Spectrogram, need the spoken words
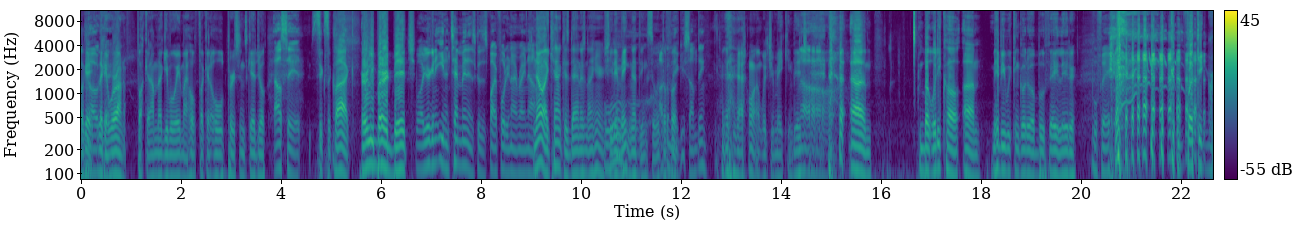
Okay, Oh, look okay. at we're on a fucking. I'm gonna give away my whole fucking old person schedule. I'll say it. Six o'clock, early bird, bitch. Well, you're gonna eat in ten minutes because it's five forty nine right now. No, I can't because Dana's not here. She didn't make nothing. So what I the can fuck? make you something. I don't want what you're making, bitch. No. um, but what do you call? Um, maybe we can go to a buffet later. Buffet. Go fucking. gr-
